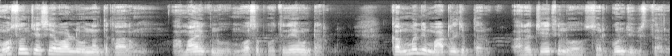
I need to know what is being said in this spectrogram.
మోసం చేసేవాళ్ళు ఉన్నంతకాలం అమాయకులు మోసపోతూనే ఉంటారు. కమ్మని మాటలు చెప్తారు. అరచేతిలో స్వర్గం చూపిస్తారు.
